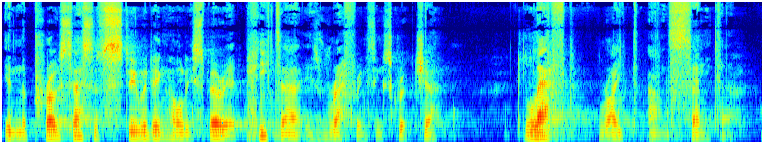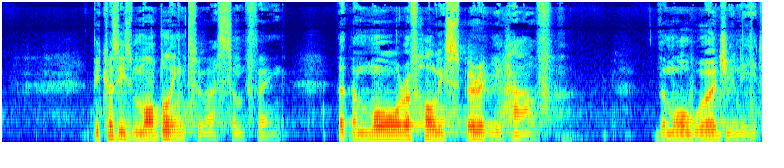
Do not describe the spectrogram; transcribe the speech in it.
in the process of stewarding Holy Spirit, Peter is referencing scripture left right, and center. Because he's modeling to us something that the more of Holy Spirit you have, the more word you need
